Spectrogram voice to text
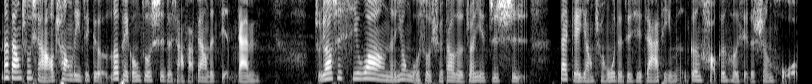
那当初想要创立这个乐培工作室的想法非常的简单，主要是希望能用我所学到的专业知识，带给养宠物的这些家庭们更好、更和谐的生活，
